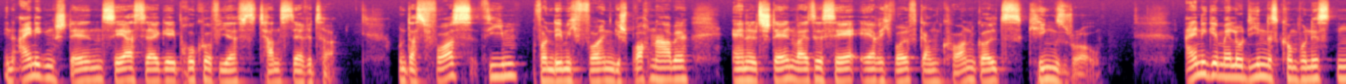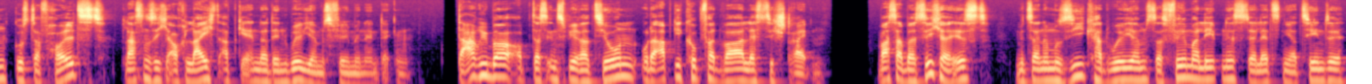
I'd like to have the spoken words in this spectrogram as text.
in einigen Stellen sehr Sergei Prokofjews Tanz der Ritter. Und das Force-Theme, von dem ich vorhin gesprochen habe, ähnelt stellenweise sehr Erich Wolfgang Korngolds King's Row. Einige Melodien des Komponisten Gustav Holst lassen sich auch leicht abgeändert in Williams-Filmen entdecken. Darüber, ob das Inspiration oder abgekupfert war, lässt sich streiten. Was aber sicher ist, mit seiner Musik hat Williams das Filmerlebnis der letzten Jahrzehnte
